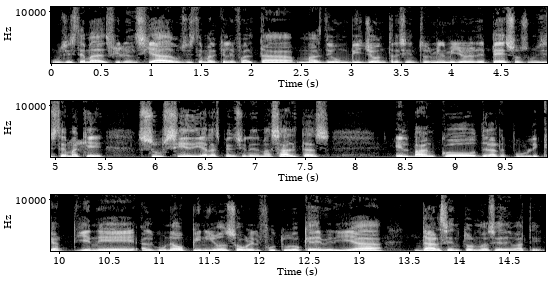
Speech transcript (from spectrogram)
un sistema desfinanciado, un sistema al que le falta más de un billón trescientos mil millones de pesos, un sistema que subsidia las pensiones más altas. ¿El Banco de la República tiene alguna opinión sobre el futuro que debería darse en torno a ese debate?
